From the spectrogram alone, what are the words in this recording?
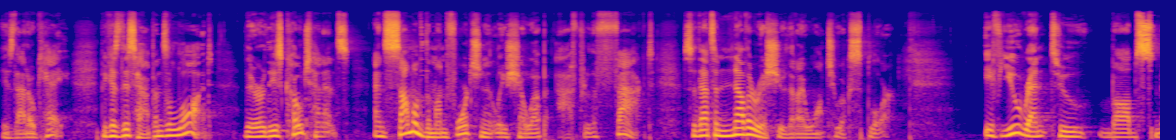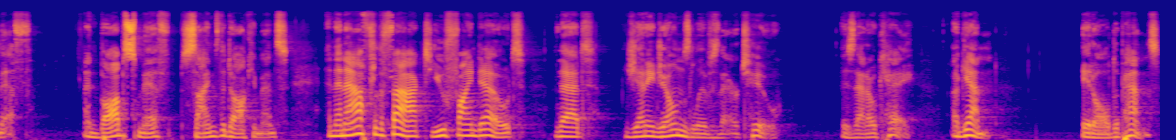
Is that okay? Because this happens a lot. There are these co tenants, and some of them unfortunately show up after the fact. So that's another issue that I want to explore. If you rent to Bob Smith, and Bob Smith signs the documents, and then after the fact, you find out that Jenny Jones lives there too. Is that okay? Again, it all depends.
